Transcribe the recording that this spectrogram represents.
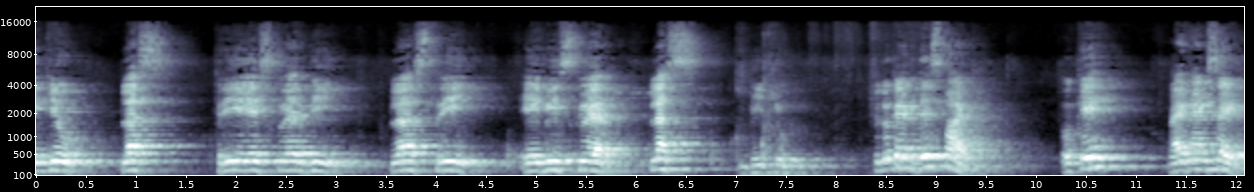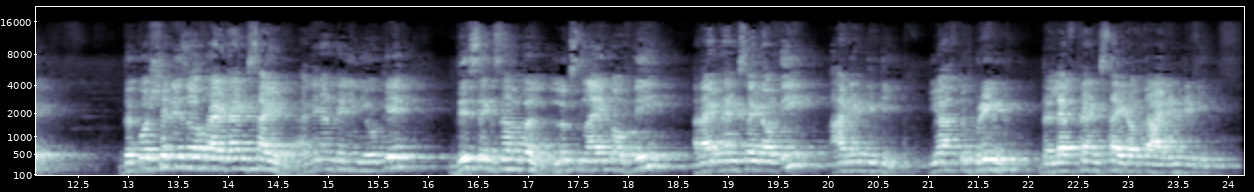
a cube plus 3a square b plus 3ab square plus b cube If you look at this part, okay, right hand side. The question is of right hand side. Again I am telling you, okay, this example looks like of the right hand side of the identity. You have to bring the left hand side of the identity.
